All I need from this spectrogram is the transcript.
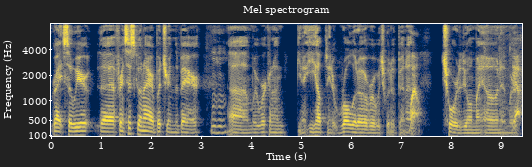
Right. So we're uh, Francisco and I are butchering the bear. Mm-hmm. Um, we're working on. You know, he helped me to roll it over, which would have been a wow, chore to do on my own, and we're Yeah.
